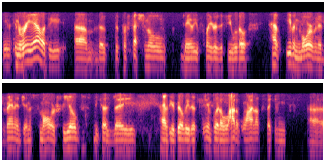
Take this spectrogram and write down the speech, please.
in, in reality, um, the the professional daily players, if you will, have even more of an advantage in a smaller field because they have the ability to input a lot of lineups. They can uh,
